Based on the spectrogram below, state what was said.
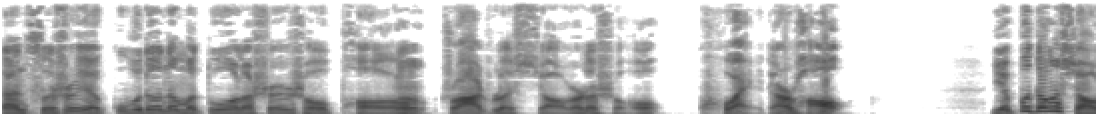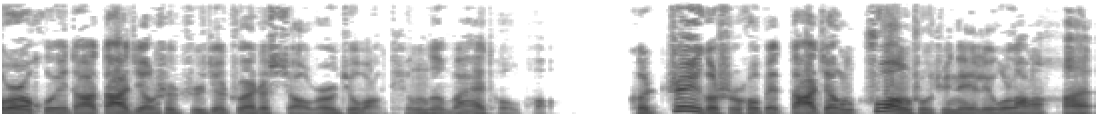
但此时也顾不得那么多了，伸手捧抓住了小文的手，快点跑！也不等小文回答，大江是直接拽着小文就往亭子外头跑。可这个时候被大江撞出去，那流浪汉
